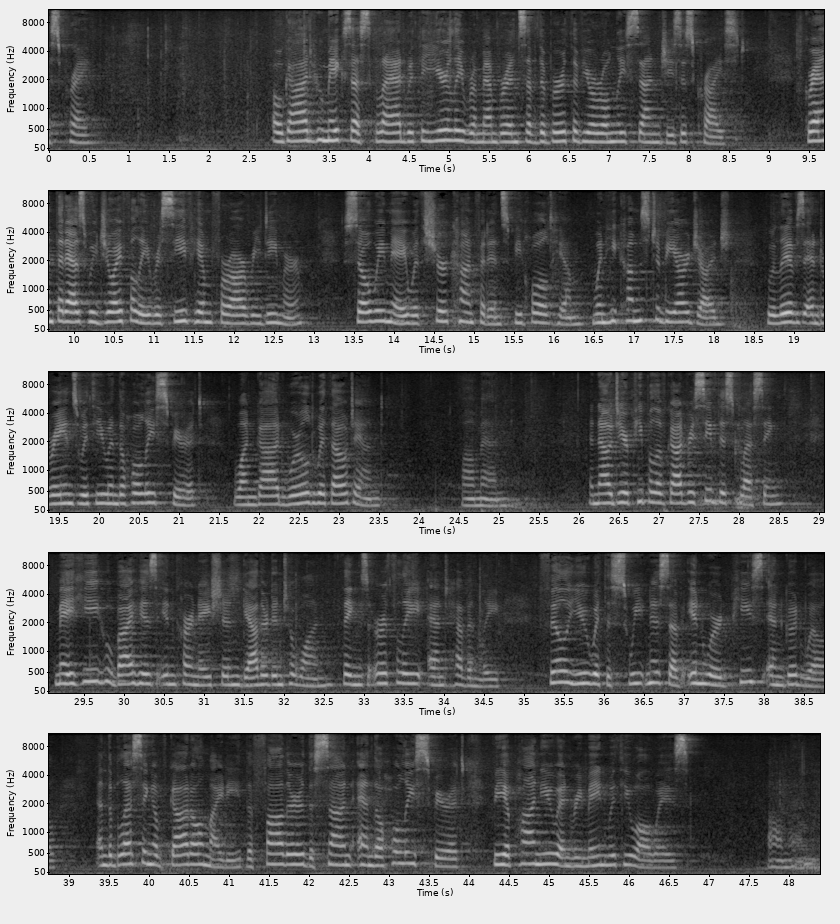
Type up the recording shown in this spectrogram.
Us pray. O God, who makes us glad with the yearly remembrance of the birth of your only Son, Jesus Christ, grant that as we joyfully receive him for our Redeemer, so we may with sure confidence behold him when he comes to be our judge, who lives and reigns with you in the Holy Spirit, one God, world without end. Amen. And now, dear people of God, receive this blessing. May he who by his incarnation gathered into one things earthly and heavenly fill you with the sweetness of inward peace and goodwill, and the blessing of God Almighty, the Father, the Son, and the Holy Spirit be upon you and remain with you always. Amen.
